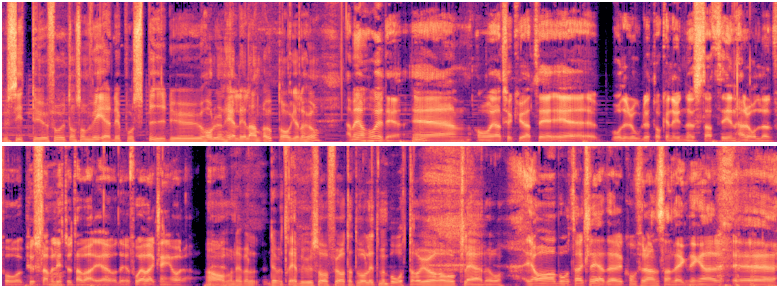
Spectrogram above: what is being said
Du sitter ju förutom som VD på Speed, du, har du en hel del andra uppdrag, eller hur? Ja, men jag har ju det. Mm. Eh, och jag tycker ju att det är både roligt och en ynnest att i den här rollen få pyssla med ja. lite utav varje och det får jag verkligen göra. Ja, men det är väl, det är väl trevligt. Du sa förut att det var lite med båtar att göra och kläder. Och... Ja, båtar, kläder, konferensanläggningar eh,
